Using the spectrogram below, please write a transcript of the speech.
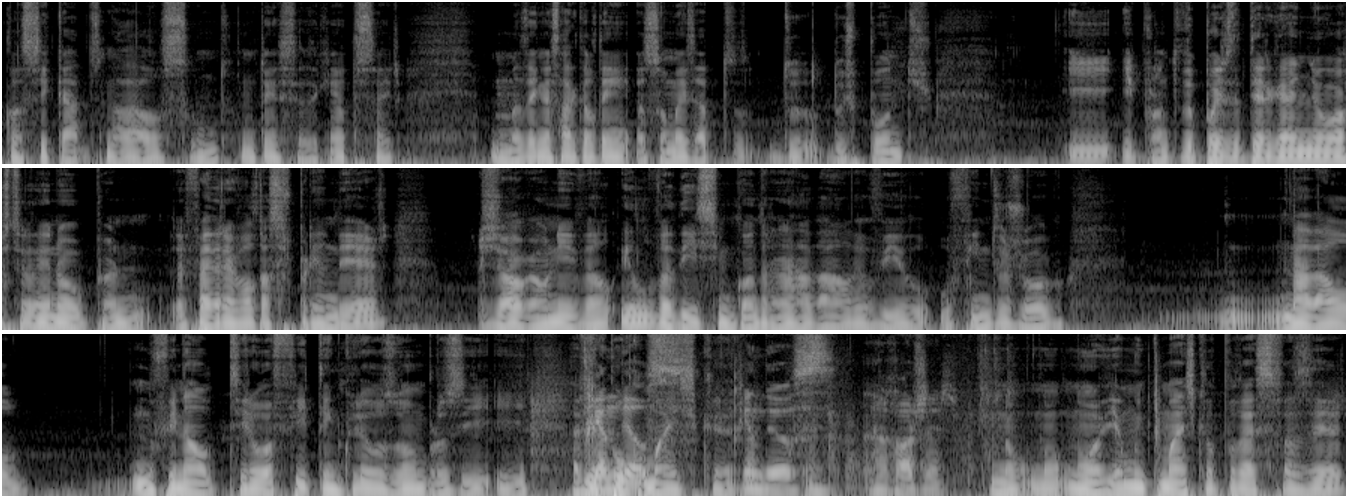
classificados, nada ao segundo, não tenho certeza quem é o terceiro, mas é engraçado que ele tem a soma exata do, dos pontos. E, e, pronto, depois de ter ganho o Australian Open, a Federer volta a surpreender, joga a um nível elevadíssimo contra Nadal. Eu vi o, o fim do jogo, Nadal no final tirou a fita, encolheu os ombros e, e havia pouco mais que. Rendeu-se é, a Roger. Não, não, não havia muito mais que ele pudesse fazer.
